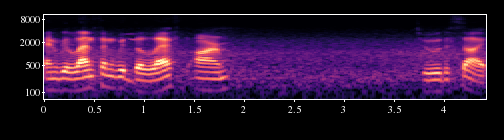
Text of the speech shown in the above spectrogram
and we lengthen with the left arm to the side.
